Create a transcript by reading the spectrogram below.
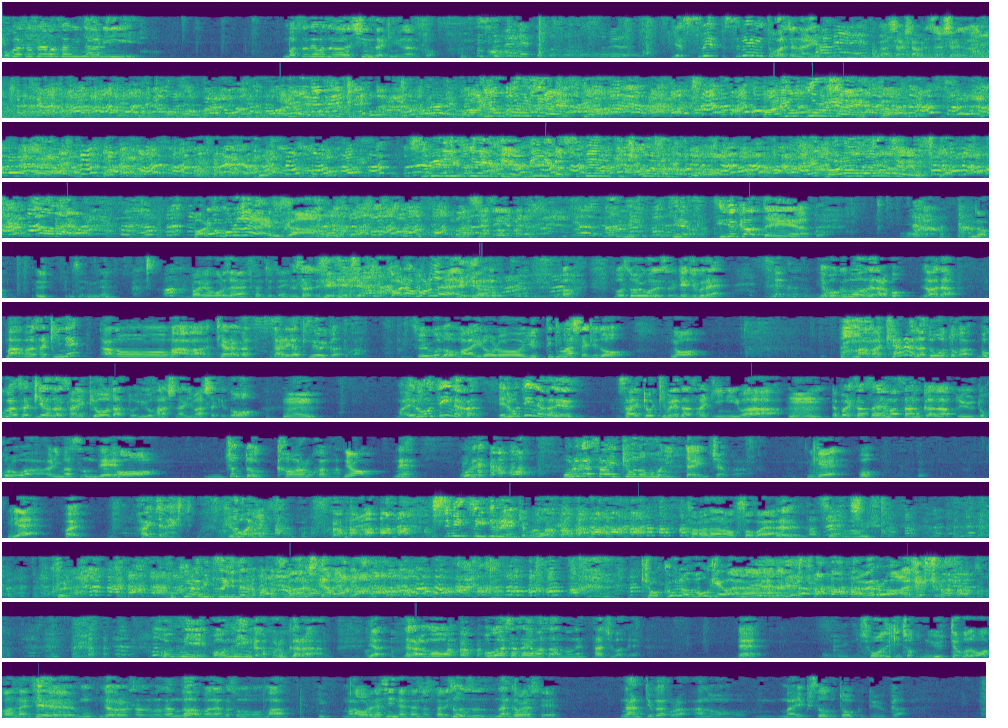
僕が笹山さんになりまあ笹山さんが新崎になると。滑れってこと？滑る。いや滑る滑るとかじゃない喋れって。あしゃしゃべるしゃしゃべるバリ怒るバリ怒るじゃないですか。バリ怒るじゃないですかもう滑りすぎて耳が滑るって聞こえるんですよバリ怒るじゃないですかバレ怒るじゃないですか。人やから。入れ入れ替わったらええんやと。なええ？バレ怒るじゃないですかって言ったそういやいバレ怒るじゃないですか。まあまあそういうことですよ。結局ね。そういうこと。いや僕もだから僕まあだからまあまあ先にねあのーまあまあキャラが誰が強いかとかそういうことをまあいろいろ言ってきましたけど。おまあまあキャラがどうとか僕はさっきは最強だという話になりましたけどうん。まあ LOT の中 LOT の中で最強決めた先には、うん。やっぱり笹山さんかなというところはありますんでおちょっと変わろうかな。とよね。俺俺が最強の方に行ったらいいんちゃうかな。いけ。お。いけ。はい。はいじゃない。弱いやん。染みついてるやんけ、もう。体の奥底や、ええ膨らみついてるの僕不安しかないです。曲のボケはないやめろ本人、本人が来るから。いや、だからもう、僕は笹山さんのね、立場で。え正直ちょっと言ってること分かんないえ。んですけで、もうだから笹山さんが、まあなんかその、まあ、ひまどあ俺が信頼さんになったらいいそうそうなんかどうやって？なんていうか、ほら、あの、まあエピソードトークというか、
